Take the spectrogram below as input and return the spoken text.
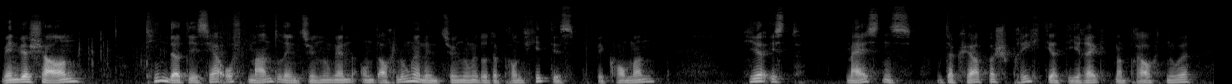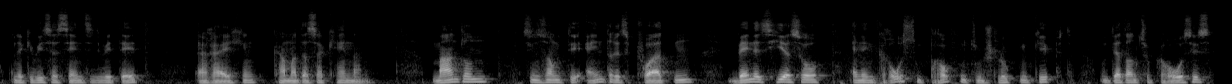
Wenn wir schauen, Kinder, die sehr oft Mandelentzündungen und auch Lungenentzündungen oder Bronchitis bekommen, hier ist meistens, und der Körper spricht ja direkt, man braucht nur eine gewisse Sensitivität erreichen, kann man das erkennen. Mandeln sind sozusagen die Eintrittspforten, wenn es hier so einen großen Brocken zum Schlucken gibt und der dann zu groß ist,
